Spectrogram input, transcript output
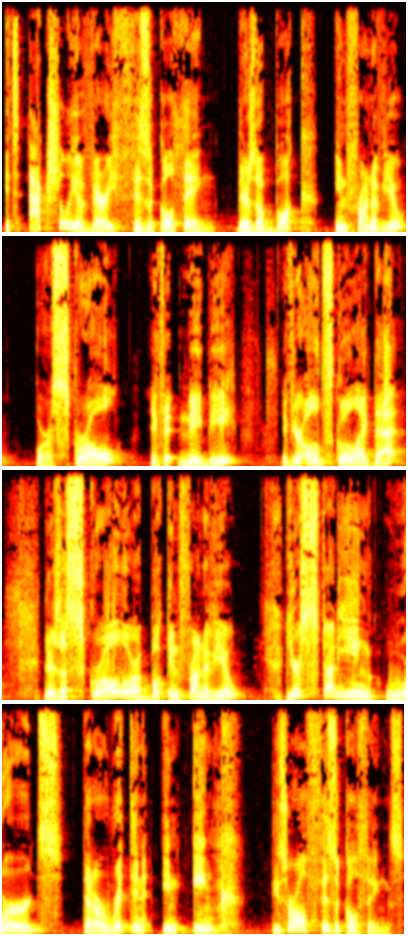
It's actually a very physical thing. There's a book in front of you, or a scroll, if it may be, if you're old school like that. There's a scroll or a book in front of you. You're studying words that are written in ink. These are all physical things.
